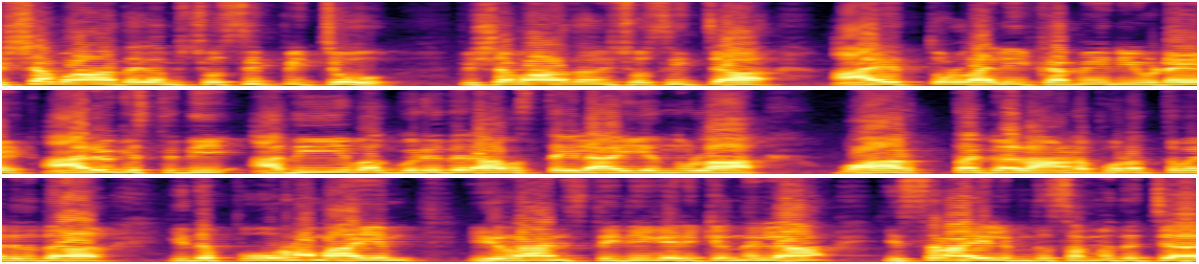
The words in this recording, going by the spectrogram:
വിഷവാതകം ശ്വസിപ്പിച്ചു. വിഷവാതകം ശ്വസിച്ച ആയത്തുള്ള അലി ഖമേനിയുടെ ആരോഗ്യസ്ഥിതി അതീവ ഗുരുതരാവസ്ഥയിലായി എന്നുള്ള വാർത്തകളാണ് പുറത്തു വരുന്നത്. ഇത് പൂർണമായും ഇറാൻ സ്ഥിരീകരിക്കുന്നില്ല. ഇസ്രായേലും ഇത് സംബന്ധിച്ച്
